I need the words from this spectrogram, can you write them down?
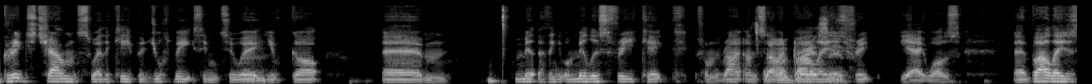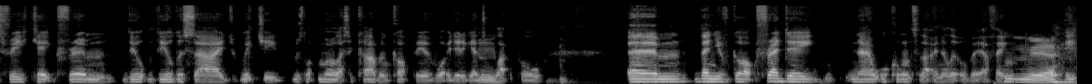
Griggs' chance where the keeper just beats him to it. Mm. You've got um, I think it was Miller's free kick from the right hand That was a side. Barley's free, yeah, it was. Uh, Barley's free kick from the the other side, which he was more or less a carbon copy of what he did against Mm. Blackpool. Um, then you've got Freddie. Now we'll come on to that in a little bit, I think. Yeah. He,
